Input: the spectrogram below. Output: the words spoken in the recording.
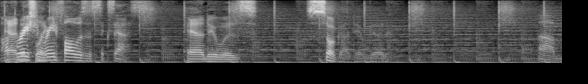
Operation like- Rainfall was a success. And it was so goddamn good. Um,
